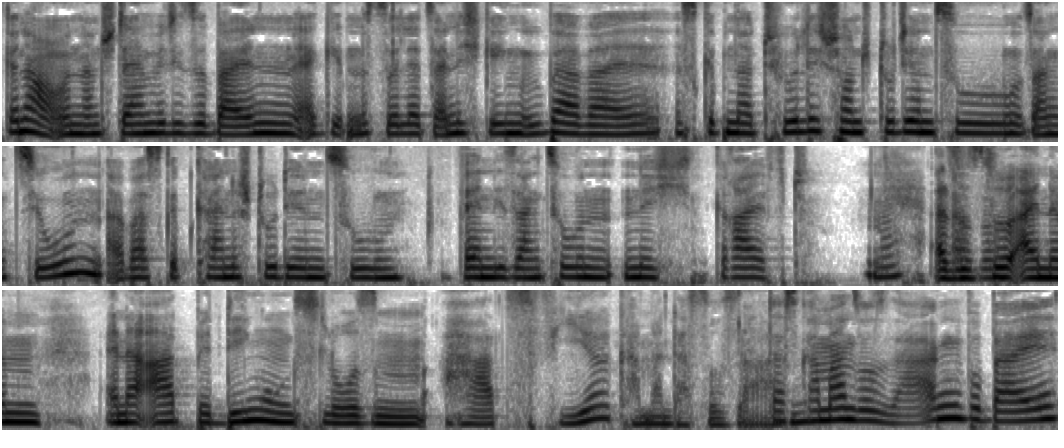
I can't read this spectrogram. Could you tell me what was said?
Genau. Und dann stellen wir diese beiden Ergebnisse letztendlich gegenüber, weil es gibt natürlich schon Studien zu Sanktionen, aber es gibt keine Studien zu, wenn die Sanktion nicht greift. Ne? Also, also, zu einem einer Art bedingungslosem Hartz IV, kann man das so sagen? Das kann man so sagen, wobei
